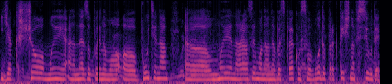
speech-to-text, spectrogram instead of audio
Якщо ми е, не зупинимо е, Путіна, е, ми наразимо на небезпеку свободу практично всюди,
